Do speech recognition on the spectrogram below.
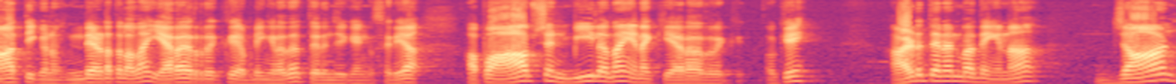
மாற்றிக்கணும் இந்த இடத்துல தான் எரர் இருக்குது அப்படிங்கிறத தெரிஞ்சுக்கோங்க சரியா? அப்போ ஆப்ஷன் பியில் தான் எனக்கு எரர் இருக்குது ஓகே அடுத்து என்னென்னு பார்த்தீங்கன்னா John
